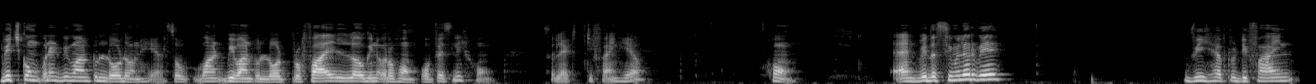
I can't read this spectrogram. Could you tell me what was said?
Which component we want to load on here? So want we want to load profile login or home. Obviously home. So let's define here. Home. And with a similar way we have to define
